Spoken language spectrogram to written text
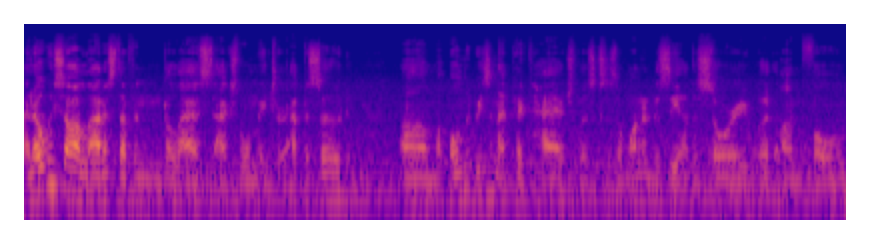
I know we saw a lot of stuff in the last actual major episode. Um, only reason I picked Hatch was because I wanted to see how the story would unfold,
